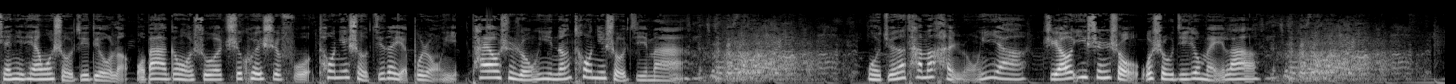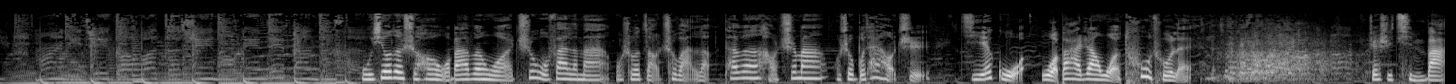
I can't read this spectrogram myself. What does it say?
前几天我手机丢了，我爸跟我说：“吃亏是福，偷你手机的也不容易。他要是容易，能偷你手机吗？” 我觉得他们很容易啊，只要一伸手，我手机就没了。午休的时候，我爸问我吃午饭了吗？我说早吃完了。他问好吃吗？我说不太好吃。结果我爸让我吐出来，这是亲爸。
